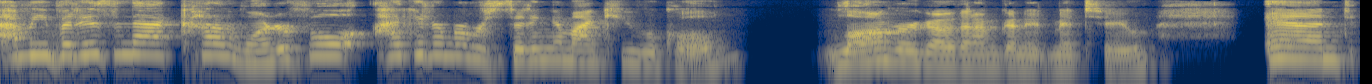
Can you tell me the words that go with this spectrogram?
I mean, but isn't that kind of wonderful? I can remember sitting in my cubicle longer ago than I'm going to admit to. And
